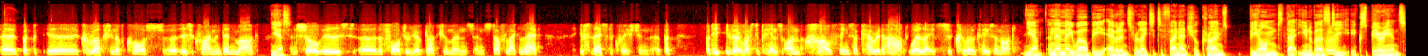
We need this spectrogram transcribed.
Uh, but uh, corruption, of course, uh, is a crime in Denmark. Yes. And so is uh, the forgery of documents and stuff like that, if that's the question. Uh, but but it, it, very much depends on how things are carried out, whether it's a criminal case or not. Yeah, and there may well be evidence related to financial crimes beyond that university mm. experience.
